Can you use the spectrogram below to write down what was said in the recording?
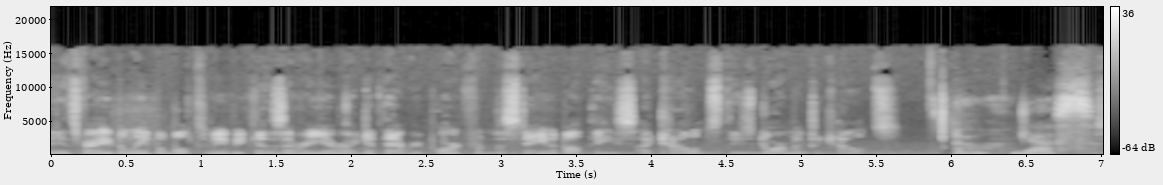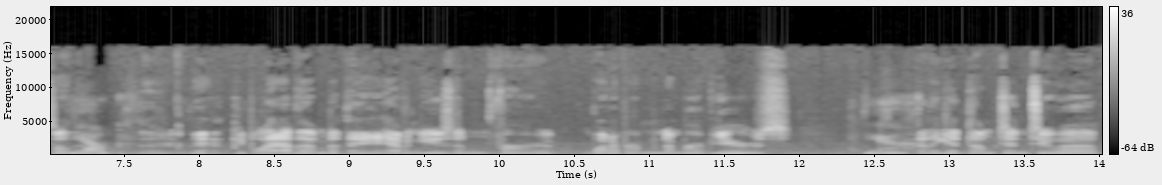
It's very believable to me because every year I get that report from the state about these accounts, these dormant accounts. Yes. So yep. they, people have them, but they haven't used them for whatever number of years. Yeah. And they get dumped into a you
